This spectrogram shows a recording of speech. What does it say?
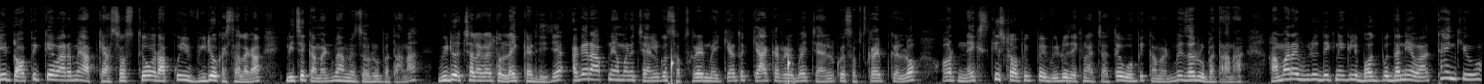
ये टॉपिक के बारे में आप क्या सोचते हो और आपको ये वीडियो कैसा लगा, नीचे कमेंट में हमें ज़रूर बताना। वीडियो अच्छा लगा तो लाइक कर दीजिए। अगर आपने हमारे चैनल को सब्सक्राइब नहीं किया तो क्या कर रहे हो भाई? चैनल को सब्सक्राइब कर लो और नेक्स्ट किस टॉपिक पर वीडियो देखना चाहते हो वो भी कमेंट में ज़रूर बताना। हमारा वीडियो देखने के लिए बहुत बहुत धन्यवाद। Thank you.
